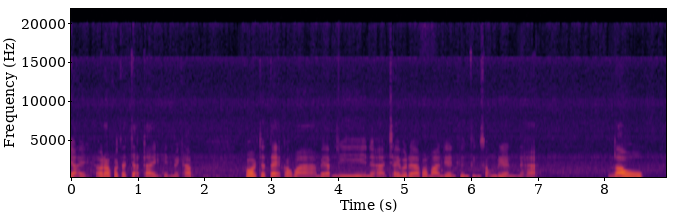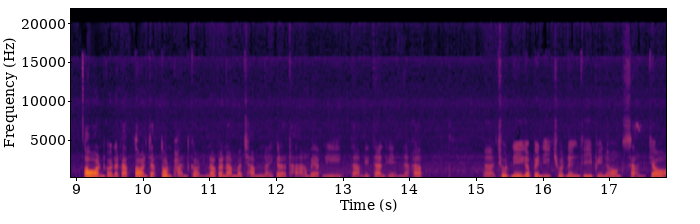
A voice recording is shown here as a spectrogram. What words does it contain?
หญ่ ๆ เราก็จะจัดให้เห็นไหมครับ ก็จะแตกออกมาแบบนี้นะฮะใช้เวลาประมาณเดือนครึ่งถึง 2 เดือนนะฮะเราตอนก่อนนะครับ ตอนจากต้นพันธุ์ก่อน แล้วก็นำมาชำในกระถางแบบนี้ตามที่ท่านเห็นนะครับชุดนี้ก็เป็นอีกชุดหนึ่งที่พี่น้องสั่งจอง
